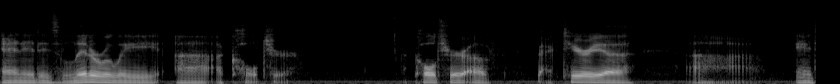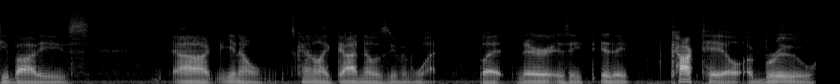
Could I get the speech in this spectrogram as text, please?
and it is literally uh, a culture, a culture of bacteria, uh, antibodies. Uh, you know, it's kind of like God knows even what. But there is a is a cocktail, a brew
